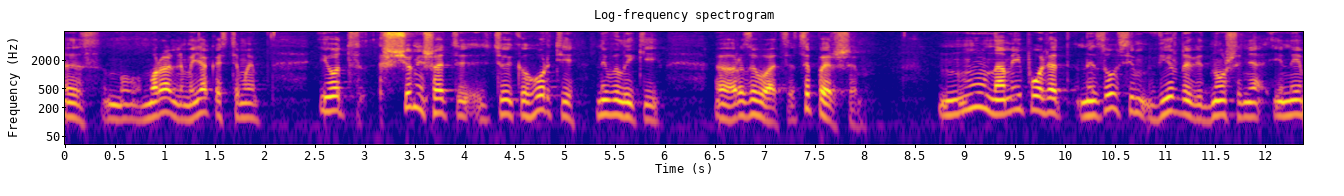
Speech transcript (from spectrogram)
е, з моральними якостями. І от що мішає цій когорті невеликій е, розвиватися? Це перше. Ну, на мій погляд, не зовсім вірне відношення і не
